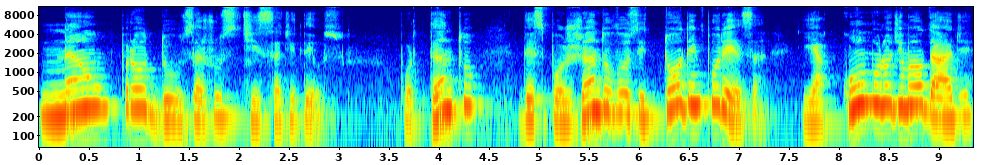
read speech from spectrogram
não produz a justiça de Deus. Portanto, despojando-vos de toda impureza, e acúmulo de maldade,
